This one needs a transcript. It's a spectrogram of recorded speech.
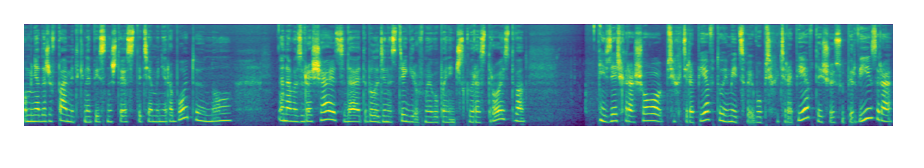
у меня даже в памятке написано, что я с этой темой не работаю, но она возвращается. Да, это был один из триггеров моего панического расстройства. И здесь хорошо психотерапевту иметь своего психотерапевта, еще и супервизора,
